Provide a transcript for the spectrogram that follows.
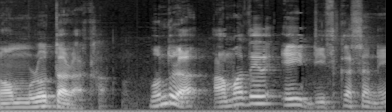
নম্রতা রাখা। বন্ধুরা, আমাদের এই ডিসকাশনে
